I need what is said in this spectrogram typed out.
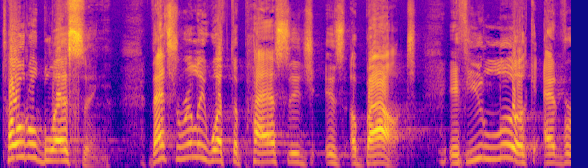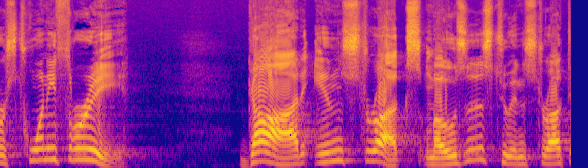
Total blessing. That's really what the passage is about. If you look at verse 23, God instructs Moses to instruct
